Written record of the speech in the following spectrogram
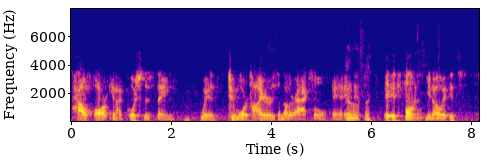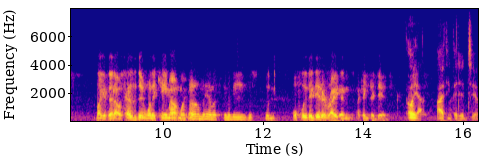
how far can I push this thing with two more tires, another axle, and, and it's Mhm. it, it's fun. You know, it, it's like I said, I was hesitant when it came out. I'm like, oh man, that's gonna be this. Hopefully they did it right, and I think they did. Oh yeah, I think they did too.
